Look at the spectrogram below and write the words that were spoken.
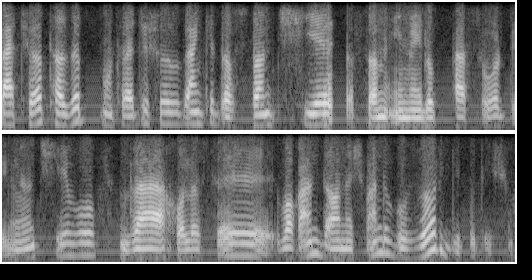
بچه ها تازه متوجه شده بودن که داستان چیه داستان ایمیل و پسورد اینا چیه و و خلاصه واقعا دانشمند بزرگی بود ایشون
